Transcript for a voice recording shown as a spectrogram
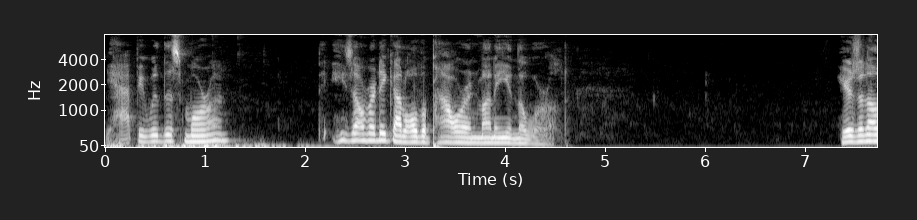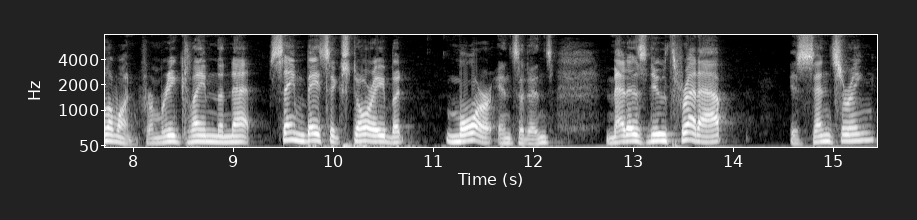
You happy with this moron? He's already got all the power and money in the world. Here's another one from Reclaim the Net. Same basic story, but more incidents. Meta's new thread app is censoring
